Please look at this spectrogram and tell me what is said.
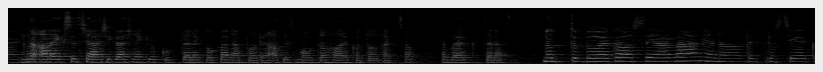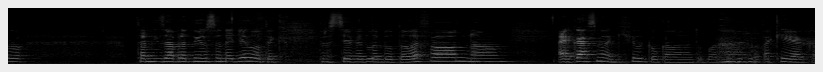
Jako... No ale jak si třeba říkáš nějaký kluk, který koukal na porno a ty jsi toho jako to, tak co? Nebo jak teda? No to bylo jako asi normálně, no, tak prostě jako tam nic závratného se nedělo, tak prostě vedle byl telefon, no. A jako já jsem taky chvíli koukala na to porno, jako taky jako.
